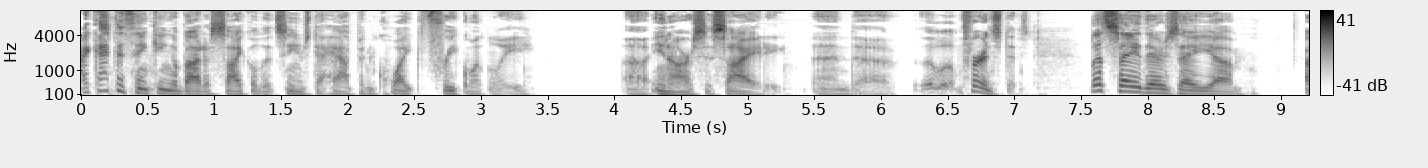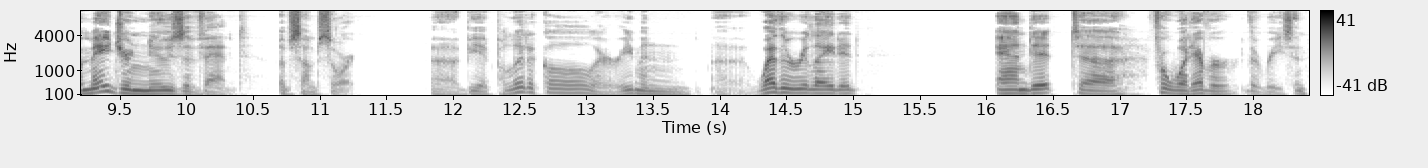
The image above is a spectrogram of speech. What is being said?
I got to thinking about a cycle that seems to happen quite frequently uh, in our society. And uh, for instance, let's say there's a, um, a major news event of some sort, uh, be it political or even uh, weather related, and it, uh, for whatever the reason,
